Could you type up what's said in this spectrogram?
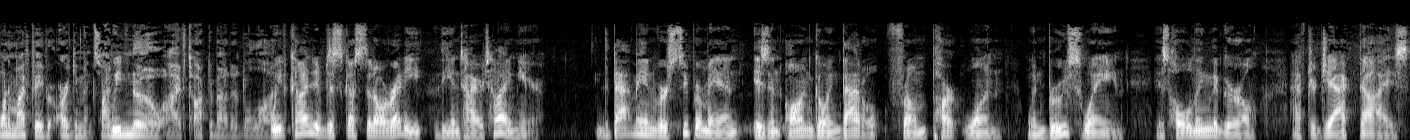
one of my favorite arguments. I know I've talked about it a lot. We've kind of discussed it already the entire time here. The Batman vs Superman is an ongoing battle from part one when Bruce Wayne is holding the girl after Jack dies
